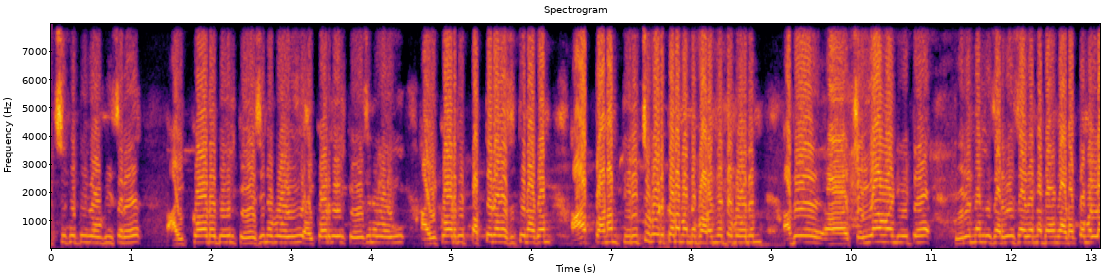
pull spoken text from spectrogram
എക്സിക്യൂട്ടീവ് ഓഫീസർ ഹൈക്കോടതിയിൽ കേസിന് പോയി ഹൈക്കോടതിയിൽ കേസിന് പോയി ഹൈക്കോടതി പത്ത് ദിവസത്തിനകം ആ പണം തിരിച്ചു കൊടുക്കണമെന്ന് പറഞ്ഞിട്ട് പോലും അത് ചെയ്യാൻ വേണ്ടിയിട്ട് തിരുനെല്ലി സർവീസ് സഹകരണ ബാങ്ക് അടക്കമുള്ള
